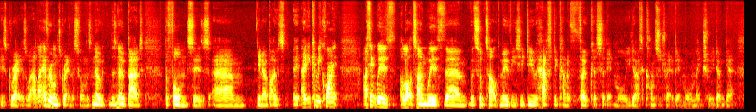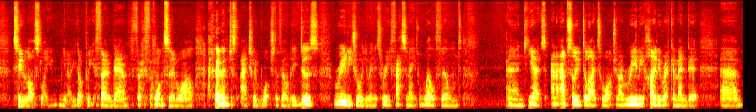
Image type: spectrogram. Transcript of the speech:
is great as well. Like everyone's great in this film. There's no there's no bad performances. Um, you know, but was it, it can be quite. I think with a lot of time with um, with subtitled movies, you do have to kind of focus a bit more. You do have to concentrate a bit more, make sure you don't get too lost. Like you know, you got to put your phone down for, for once in a while and just actually watch the film. But it does really draw you in. It's really fascinating. It's well filmed and yeah, it's an absolute delight to watch, and I really highly recommend it um,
